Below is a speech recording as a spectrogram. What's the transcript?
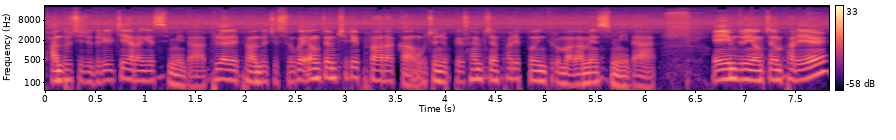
반도체주들이 일제히 하락했습니다. 필라델피아 반도체 지수가 0.72% 하락한 5,630.82포인트로 마감했습니다. AMD는 0.81,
